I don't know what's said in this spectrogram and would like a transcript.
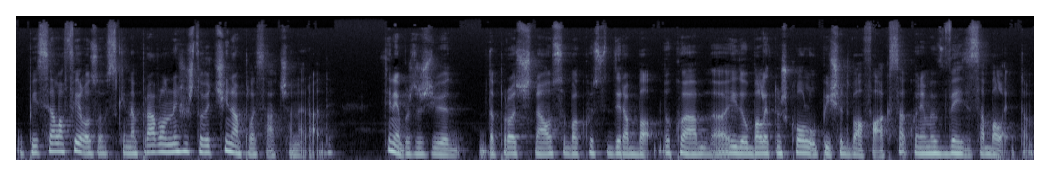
upisala filozofski, napravila nešto što većina plesača ne radi. Ti ne možeš doživio da prosječna osoba koja, studira, koja ide u baletnu školu upiše dva faksa koji nemaju veze sa baletom.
